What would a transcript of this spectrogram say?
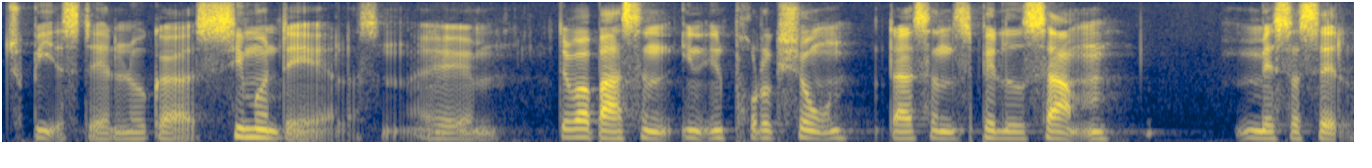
Tobias det, eller nu gør Simon det, eller sådan. Øh, det var bare sådan en, en produktion, der sådan spillede sammen med sig selv,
